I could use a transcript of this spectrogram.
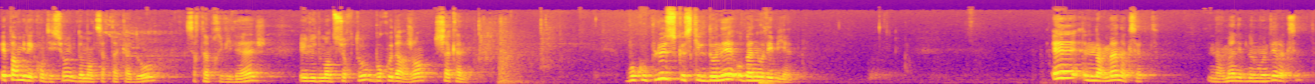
et parmi les conditions, il demande certains cadeaux, certains privilèges, et il lui demande surtout beaucoup d'argent chaque année. Beaucoup plus que ce qu'il donnait au Banu biens. Et Norman accepte. Norman ibn al-Mundir accepte.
